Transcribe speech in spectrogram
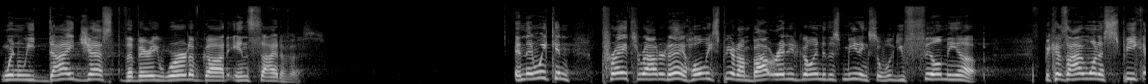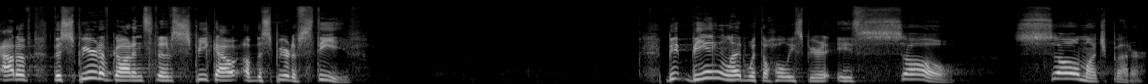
when we digest the very Word of God inside of us. And then we can pray throughout our day Holy Spirit, I'm about ready to go into this meeting, so will you fill me up? Because I want to speak out of the Spirit of God instead of speak out of the Spirit of Steve. Be- being led with the Holy Spirit is so, so much better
